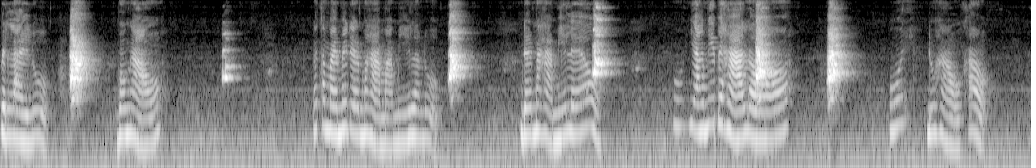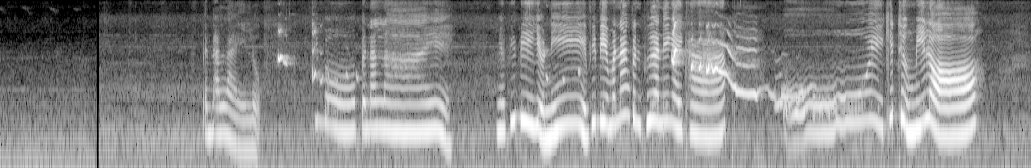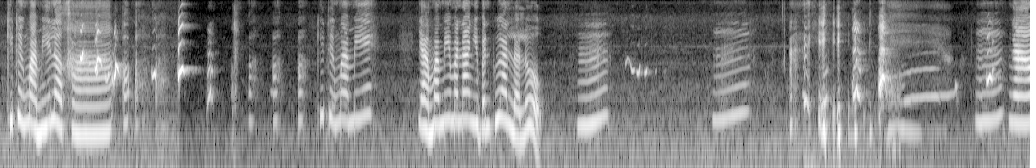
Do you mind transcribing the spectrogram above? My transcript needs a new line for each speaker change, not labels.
เป็นไรลูกบ่เหงา แล้วทำไมไม่เดินมาหาหมามีล่ะลูก เดินมาหามีแล้วอยังมีไปหาเหรอโอ้ยดูเห่าเข้า เป็นอะไรลูก พี่โบเป็นอะไรเนี่ยพี่บีอยู่นี่ พี่บีมานั่งเป็นเพื่อนนี่ไงครับ โอ้ คิดถึงมีเหรอ คิดถึงหมามีเหรอคะอ๋ออ๋ออ๋ออ๋อคิดถึงมามีอยากมามีมานั่งอยู่เป็นเพื่อนเหรอลูกหืมหืมหืมเหงา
